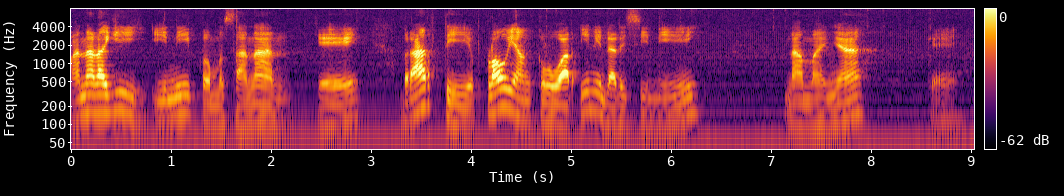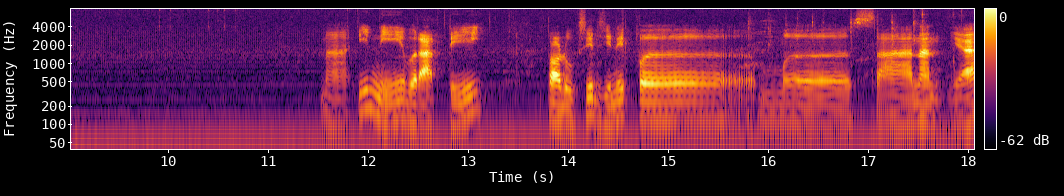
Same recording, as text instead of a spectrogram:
mana lagi? Ini pemesanan. Oke. okay? Berarti flow yang keluar ini dari sini namanya oke. Okay. Nah, ini berarti produksi di sini pemesanan ya.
